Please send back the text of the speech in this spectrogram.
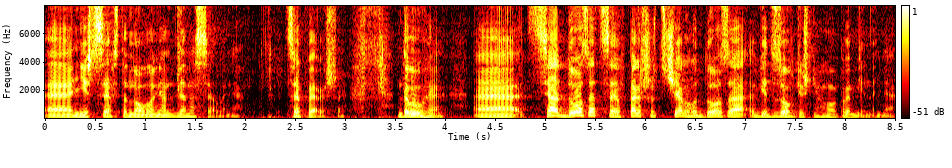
е, ніж це встановлення для населення. Це перше. Друге, ця доза це в першу чергу доза від зовнішнього опромінення.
